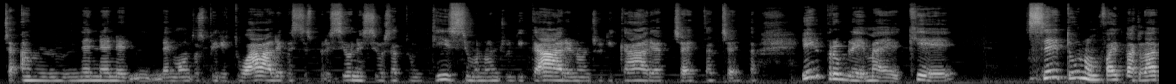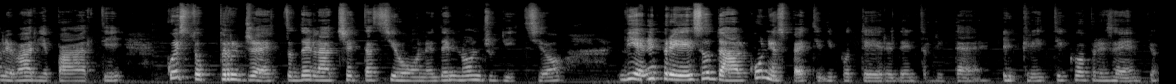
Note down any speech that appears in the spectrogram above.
Cioè, um, nel, nel, nel, mondo spirituale questa espressione si usa tantissimo, non giudicare, non giudicare, accetta, accetta. Il problema è che se tu non fai parlare le varie parti, questo progetto dell'accettazione, del non giudizio, viene preso da alcuni aspetti di potere dentro di te, il critico per esempio,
